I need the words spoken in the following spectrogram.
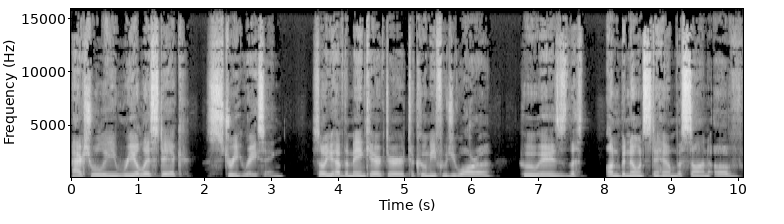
actually realistic street racing. So you have the main character Takumi Fujiwara, who is the unbeknownst to him the son of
